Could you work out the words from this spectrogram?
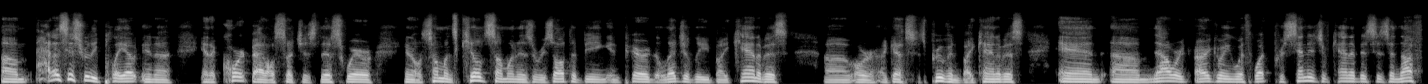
Um, how does this really play out in a in a court battle such as this, where you know someone's killed someone as a result of being impaired allegedly by cannabis, uh, or I guess it's proven by cannabis, and um, now we're arguing with what percentage of cannabis is enough.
